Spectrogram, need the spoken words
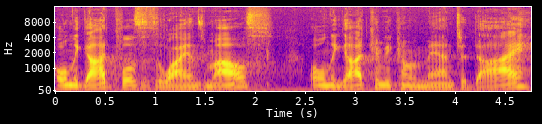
Only God closes the lion's mouth. Only God can become a man to die.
